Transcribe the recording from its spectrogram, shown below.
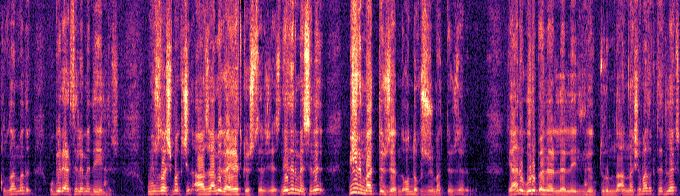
kullanmadık. Bu bir erteleme değildir. Uzlaşmak için azami gayret göstereceğiz. Nedir mesele? Bir madde üzerinde, 19. madde üzerinde. Yani grup önerileriyle ilgili durumda anlaşamadık dediler.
